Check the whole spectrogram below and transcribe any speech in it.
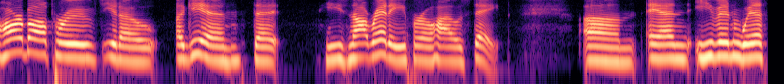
Harbaugh proved, you know, again that he's not ready for Ohio State. Um, and even with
